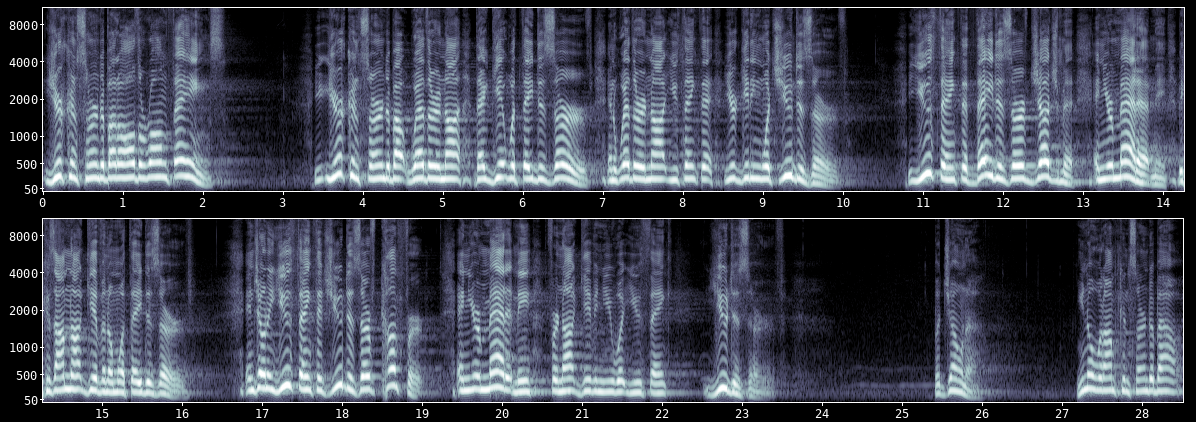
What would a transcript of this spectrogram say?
you're concerned about all the wrong things. You're concerned about whether or not they get what they deserve and whether or not you think that you're getting what you deserve. You think that they deserve judgment and you're mad at me because I'm not giving them what they deserve. And Jonah, you think that you deserve comfort and you're mad at me for not giving you what you think you deserve. But Jonah, you know what I'm concerned about?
